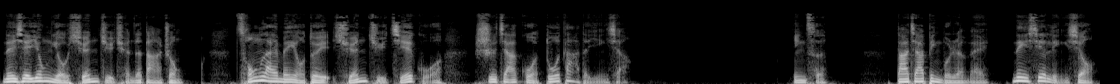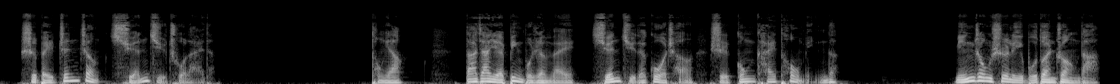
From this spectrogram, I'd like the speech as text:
那些拥有选举权的大众，从来没有对选举结果施加过多大的影响。因此，大家并不认为那些领袖是被真正选举出来的。同样，大家也并不认为选举的过程是公开透明的。民众势力不断壮大，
